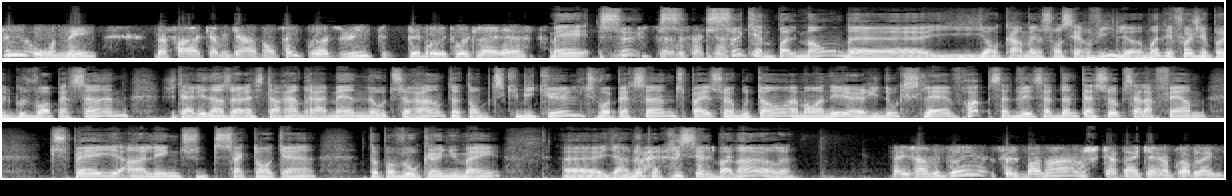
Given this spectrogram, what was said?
pue au nez de faire comme garde, on fait le produit, puis débrouille-toi avec le reste. Mais ceux, ceux qui aiment pas le monde, euh, ils ont quand même son servi. Là. Moi, des fois, j'ai pas le goût de voir personne. J'étais allé dans un restaurant de ramen là où tu rentres, t'as ton petit cubicule, tu vois personne, tu pèses sur un bouton, à un moment donné, il y a un rideau qui se lève, hop, ça te, ça te donne ta soupe, ça la referme. Tu payes en ligne, tu, tu sacs ton camp, t'as pas vu aucun humain. Euh, Il y en a pour qui c'est le bonheur. Là. Ben, j'ai envie de dire, c'est le bonheur jusqu'à temps qu'il y ait un problème.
